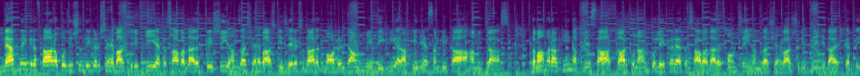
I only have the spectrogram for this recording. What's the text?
نیب میں گرفتار اپوزیشن لیڈر شہباز شریف کی احتساب عدالت پیشی، حمزہ شہباز کی زیر صدارت ماڈل ٹاؤن میں لیگی اراکین اسمبلی کا اہم اجلاس۔ تمام اراکین اپنے ساتھ کارکنان کو لے کر احتساب عدالت پہنچے، حمزہ شہباز شریف نے ہدایت کر دی۔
